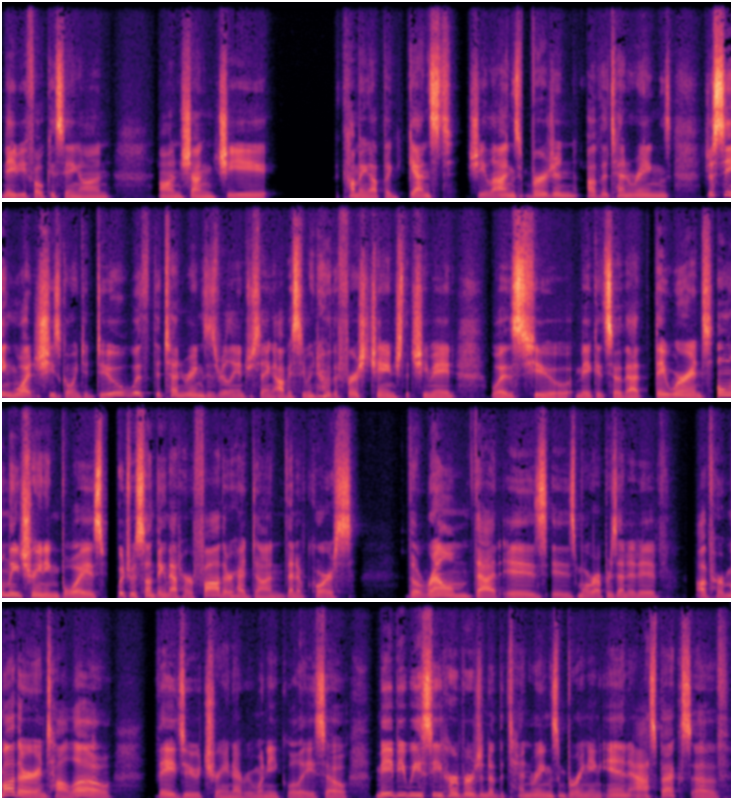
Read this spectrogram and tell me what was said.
maybe focusing on on Shang-Chi coming up against Xialing's version of the Ten Rings. Just seeing what she's going to do with the Ten Rings is really interesting. Obviously, we know the first change that she made was to make it so that they weren't only training boys, which was something that her father had done. Then, of course, the realm that is is more representative of her mother in Ta Lo, they do train everyone equally. So maybe we see her version of the Ten Rings bringing in aspects of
